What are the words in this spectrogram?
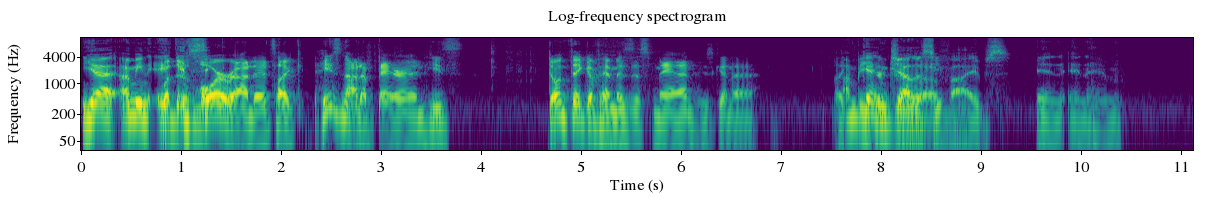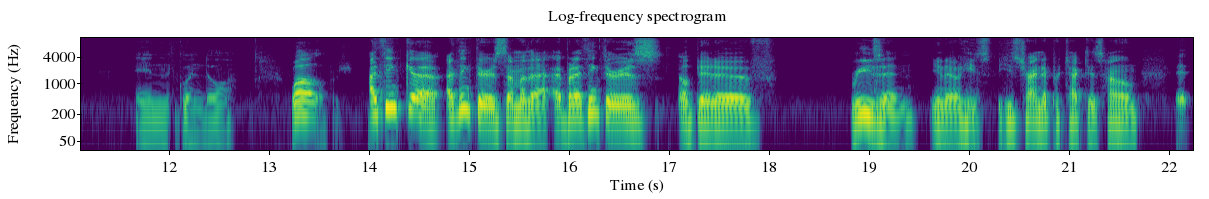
Yeah. I mean, it, But there's it's- lore around it. It's like he's not a Beren. He's don't think of him as this man who's gonna like I'm be getting true jealousy love. vibes in in him, in Gwindor. Well, I think uh, I think there is some of that, but I think there is a bit of reason. You know, he's he's trying to protect his home. It,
